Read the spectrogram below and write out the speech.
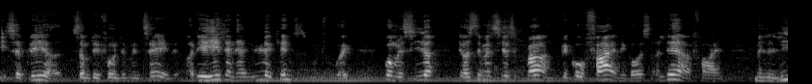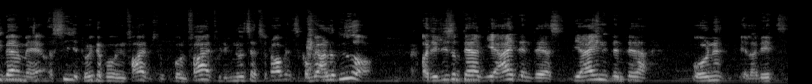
etableret som det fundamentale. Og det er hele den her nye erkendelseskultur, ikke? hvor man siger, det er også det, man siger til børn, begå fejl, ikke også, og lære af fejl. Men lad lige være med at sige, at du ikke har begået en fejl, hvis du har begået en fejl, fordi vi er nødt til at tage det op, ellers så kommer vi aldrig videre. Og det er ligesom der, vi er i den der, vi er inde i den der onde, eller lidt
